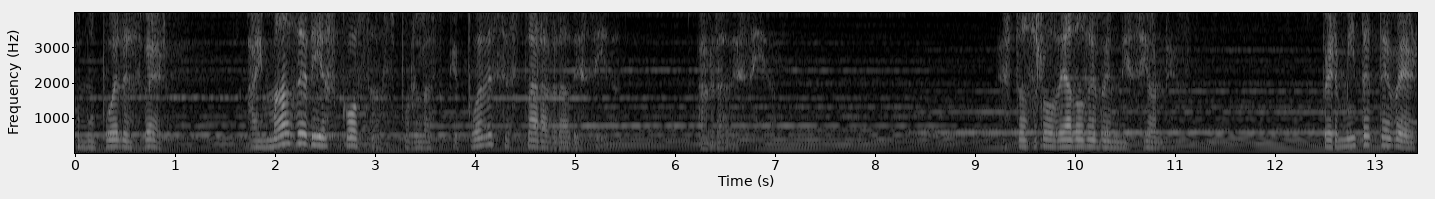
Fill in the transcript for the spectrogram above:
Como puedes ver, hay más de 10 cosas por las que puedes estar agradecida, agradecido. Estás rodeado de bendiciones. Permítete ver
